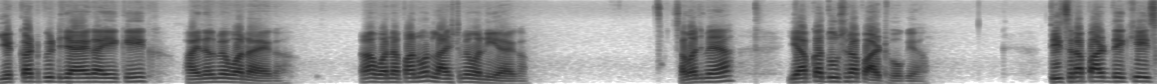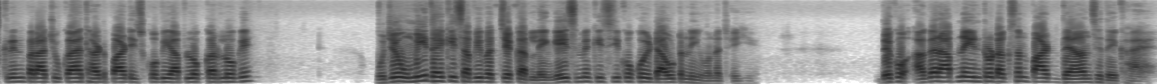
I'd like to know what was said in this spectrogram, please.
ये कट पिट जाएगा एक एक फाइनल में वन आएगा। हाँ वन अपान वन लास्ट में वन ही आएगा। समझ में आया? ये आपका दूसरा पार्ट हो गया। तीसरा पार्ट देखिए स्क्रीन पर आ चुका है। थर्ड पार्ट इसको भी आप लोग कर लोगे। मुझे उम्मीद है कि सभी बच्चे कर लेंगे। इसमें किसी को कोई डाउट नहीं होना चाहिए। देखो, अगर आपने इंट्रोडक्शन पार्ट ध्यान से देखा है,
